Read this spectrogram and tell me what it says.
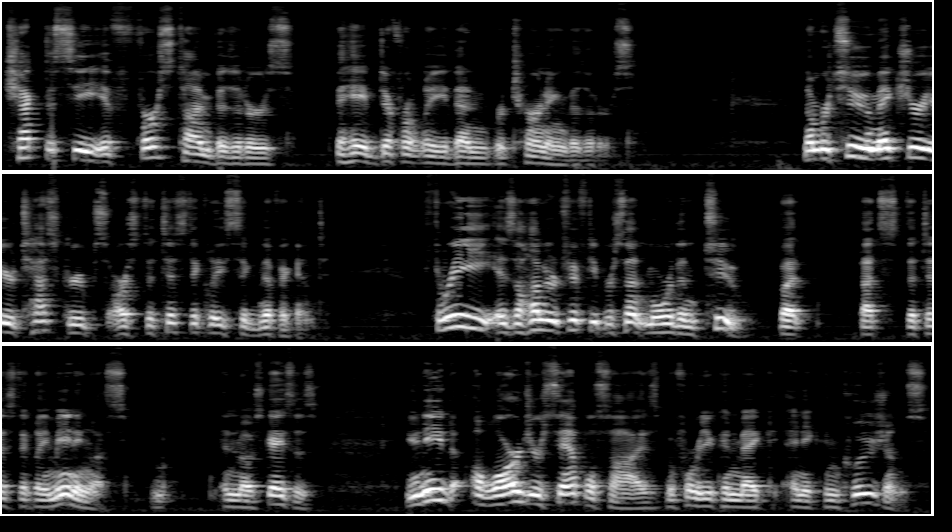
check to see if first time visitors behave differently than returning visitors. Number two, make sure your test groups are statistically significant. Three is 150% more than two, but that's statistically meaningless in most cases. You need a larger sample size before you can make any conclusions.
